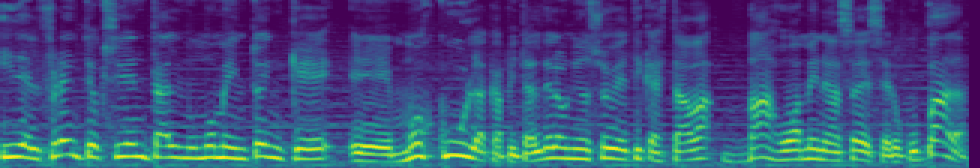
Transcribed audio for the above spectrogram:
y del frente occidental en un momento en que Moscú, la capital de la Unión Soviética, estaba bajo amenaza de ser ocupada.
